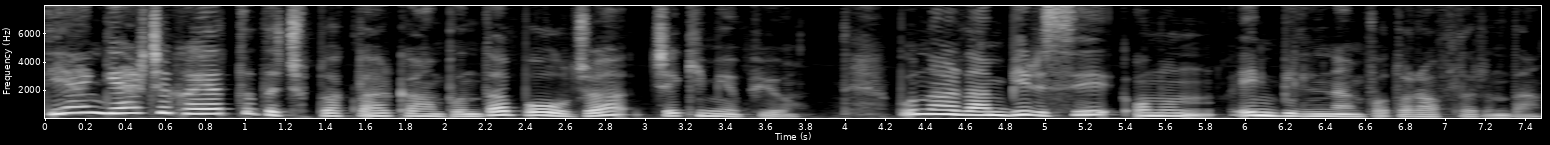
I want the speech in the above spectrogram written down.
Diyen gerçek hayatta da çıplaklar kampında bolca çekim yapıyor. Bunlardan birisi onun en bilinen fotoğraflarından.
